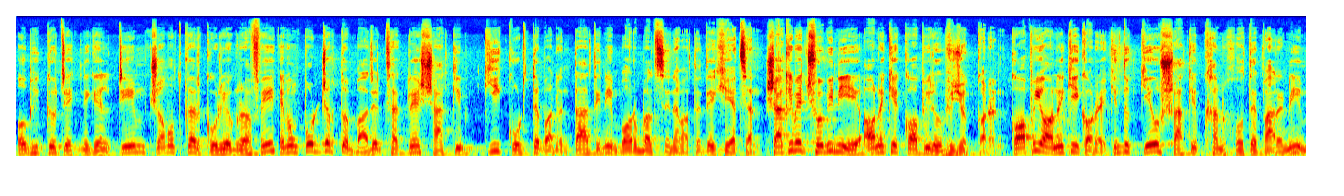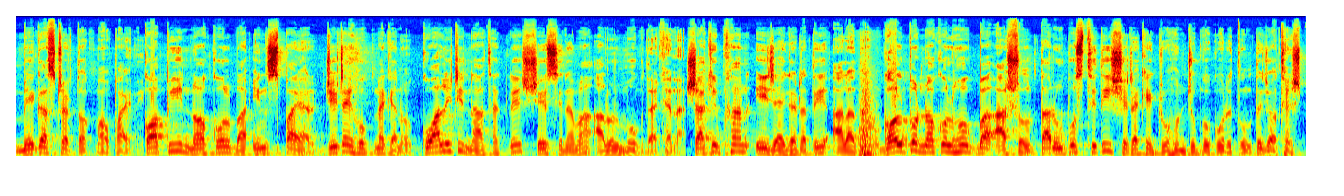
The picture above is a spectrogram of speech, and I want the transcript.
অভিজ্ঞ টেকনিক্যাল টিম চমৎকার কোরিওগ্রাফি এবং পর্যাপ্ত বাজেট থাকলে সাকিব কি করতে পারেন তা তিনি বরবাদ সিনেমাতে দেখিয়েছেন। সাকিবের ছবি নিয়ে অনেকে কপির অভিযোগ করেন। কপি অনেকেই করে, কিন্তু কেউ সাকিব খান হতে পারেনি মেগাস্টার তকমাও পায়নি। কপি, নকল বা ইন্সপায়ার যেটাই হোক না কেন কোয়ালিটি না থাকলে সে সিনেমা আলোর মুখ দেখে না। সাকিব খান এই জায়গাটাতেই আলাদা। গল্প, নকল হোক বা আসল, তার উপস্থিতি সেটাকে গ্রহণযোগ্য করে তুলতে যথেষ্ট।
